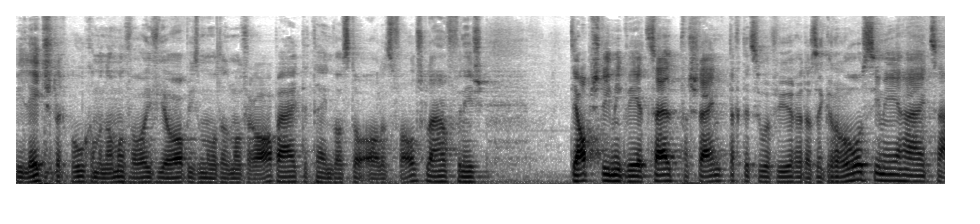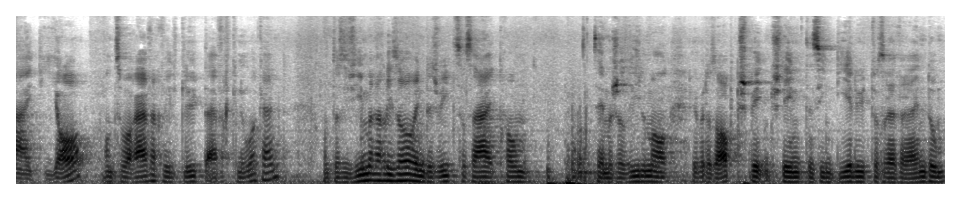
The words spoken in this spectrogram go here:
weil letztlich brauchen wir nochmal fünf Jahre, bis wir das mal verarbeitet haben, was da alles falsch gelaufen ist. Die Abstimmung wird selbstverständlich dazu führen, dass eine grosse Mehrheit sagt Ja, und zwar einfach, weil die Leute einfach genug haben. Und das ist immer ein bisschen so, wenn der Schweizer sagt, komm, jetzt haben wir schon vielmal über das abgestimmt, dann sind die Leute, die das Referendum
